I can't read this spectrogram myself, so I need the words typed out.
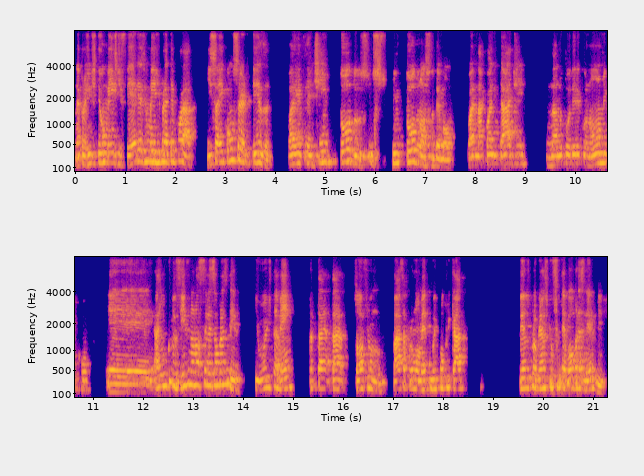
né? para a gente ter um mês de férias e um mês de pré-temporada. Isso aí, com certeza, vai refletir em todos, os, em todo o nosso futebol, vai na qualidade, na, no poder econômico, é, inclusive na nossa seleção brasileira, que hoje também tá, tá, sofre um, passa por um momento muito complicado pelos problemas que o futebol brasileiro vive.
